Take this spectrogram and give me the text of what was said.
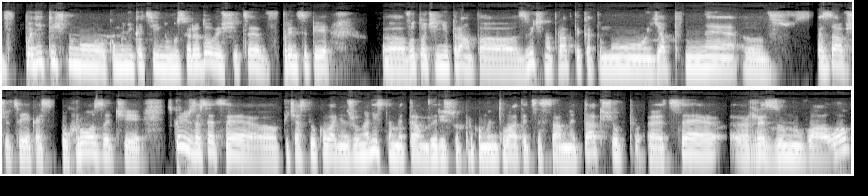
в політичному комунікаційному середовищі це в принципі. Е, В оточенні Трампа звична практика, тому я б не е, сказав, що це якась погроза, чи скоріш за все, це е, під час спілкування з журналістами Трамп вирішив прокоментувати це саме так, щоб це резонувало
